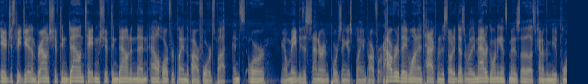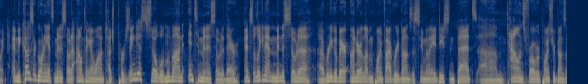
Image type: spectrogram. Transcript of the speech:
It would just be Jaylen Brown shifting down, Tatum shifting down, and then Al Horford playing the power forward spot. And or you know, maybe the center and Porzingis playing power forward. However, they want to attack Minnesota. It doesn't really matter going against Minnesota. That's kind of a mute point. And because they're going against Minnesota, I don't think I want to touch Porzingis. So we'll move on into Minnesota there. And so looking at Minnesota, uh, Rudy Gobert under 11.5 rebounds is seemingly a decent bet. Um, talents for over points, rebounds.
